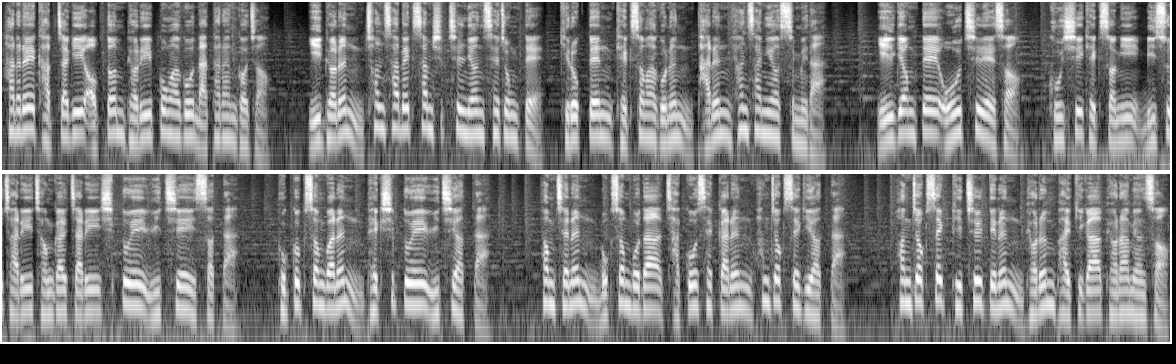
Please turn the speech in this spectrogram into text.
하늘에 갑자기 없던 별이 뽕하고 나타난 거죠. 이 별은 1437년 세종 때 기록된 객성하고는 다른 현상이었습니다. 일경 때 오후 7에서 9시 객성이 미수 자리 정갈 자리 10도에 위치해 있었다. 북극성과는 110도에 위치했다. 형체는 목성보다 작고 색깔은 황적색이었다. 황적색 빛을 띠는 별은 밝기가 변하면서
